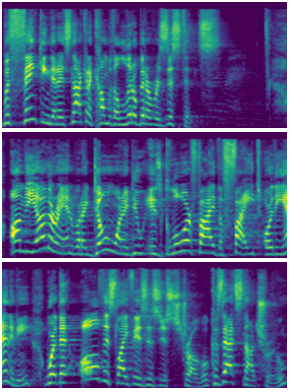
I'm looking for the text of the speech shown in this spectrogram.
with thinking that it's not going to come with a little bit of resistance. On the other end, what I don't want to do is glorify the fight or the enemy, where that all this life is is just struggle, because that's not true.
